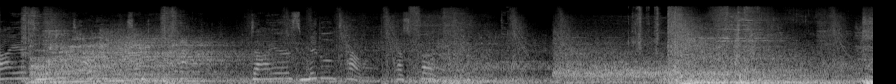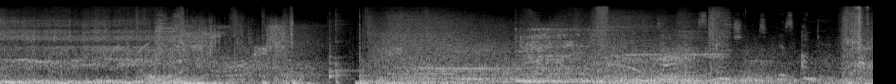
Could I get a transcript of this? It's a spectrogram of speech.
Dire's middle tower is under attack. Dire's middle tower has fallen. Dire's ancient is under attack.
